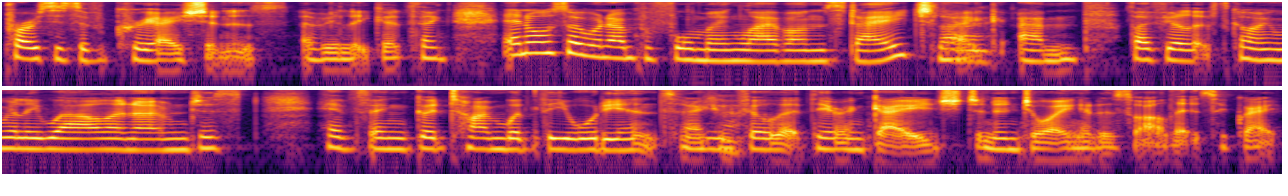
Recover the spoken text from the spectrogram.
process of creation is a really good thing. And also when I'm performing live on stage, like um, if I feel it's going really well and I'm just having good time with the audience and I can Yeah. feel that they're engaged and enjoying it as well, that's a great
